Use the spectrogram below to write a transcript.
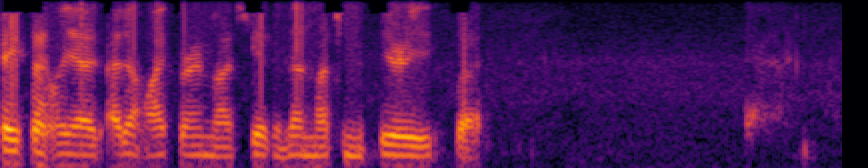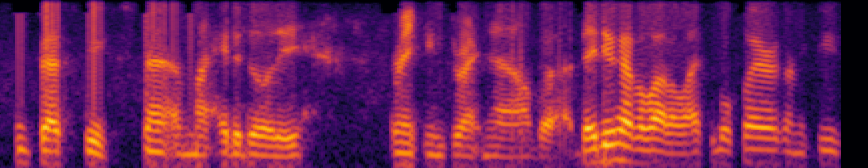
Chase Utley, I, I don't like very much. He hasn't done much in the series, but I think that's the extent of my hateability rankings right now. But they do have a lot of likable players. I'm a huge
